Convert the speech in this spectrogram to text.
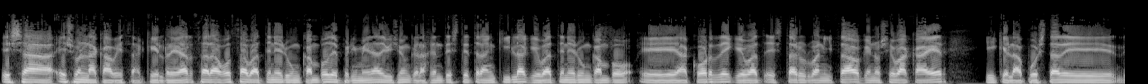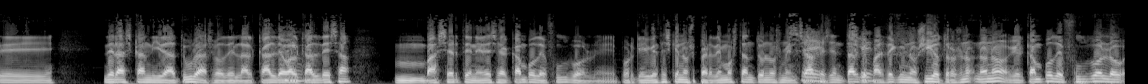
esa, eso en la cabeza, que el Real Zaragoza va a tener un campo de primera división, que la gente esté tranquila, que va a tener un campo eh, acorde, que va a estar urbanizado, que no se va a caer y que la apuesta de, de, de las candidaturas o del alcalde o alcaldesa va a ser tener ese campo de fútbol, eh, porque hay veces que nos perdemos tanto en los mensajes, Sí, en tal, sí. que parece que unos sí, otros no. No, no, el campo de fútbol, lo-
